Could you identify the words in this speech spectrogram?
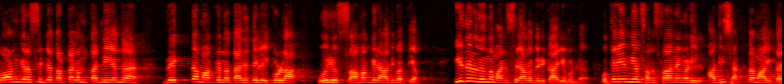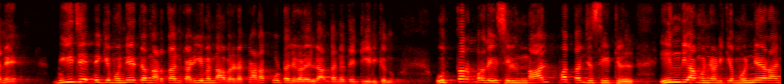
കോൺഗ്രസിന്റെ തട്ടകം തന്നെയെന്ന് വ്യക്തമാക്കുന്ന തരത്തിലേക്കുള്ള ഒരു സമഗ്രാധിപത്യം. ഇതിൽ നിന്ന് മനസ്സിലാകുന്ന ഒരു കാര്യമുണ്ട്. ഉത്തരേന്ത്യൻ സംസ്ഥാനങ്ങളിൽ അതിശക്തമായി തന്നെ ബി ജെ പിക്ക് മുന്നേറ്റം നടത്താൻ കഴിയുമെന്ന അവരുടെ കണക്കൂട്ടലുകളെല്ലാം തന്നെ തെറ്റിയിരിക്കുന്നു. ഉത്തർപ്രദേശിൽ നാൽപ്പത്തഞ്ച് സീറ്റിൽ ഇന്ത്യ മുന്നണിക്ക് മുന്നേറാൻ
